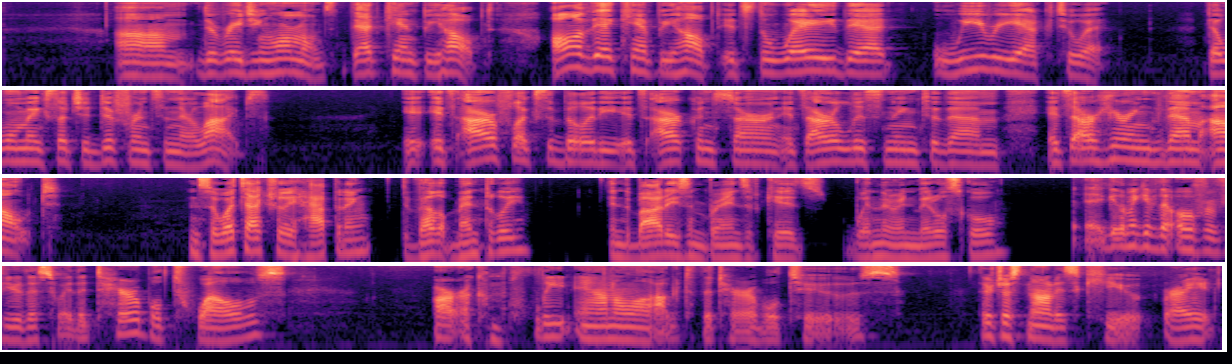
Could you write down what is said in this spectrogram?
Um, the raging hormones, that can't be helped. All of that can't be helped. It's the way that we react to it that will make such a difference in their lives. It, it's our flexibility, it's our concern, it's our listening to them, it's our hearing them out. And so what's actually happening developmentally in the bodies and brains of kids when they're in middle school? Uh, Let me give the overview this way. The terrible 12s are a complete analog to the terrible 2s. They're just not as cute, right?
